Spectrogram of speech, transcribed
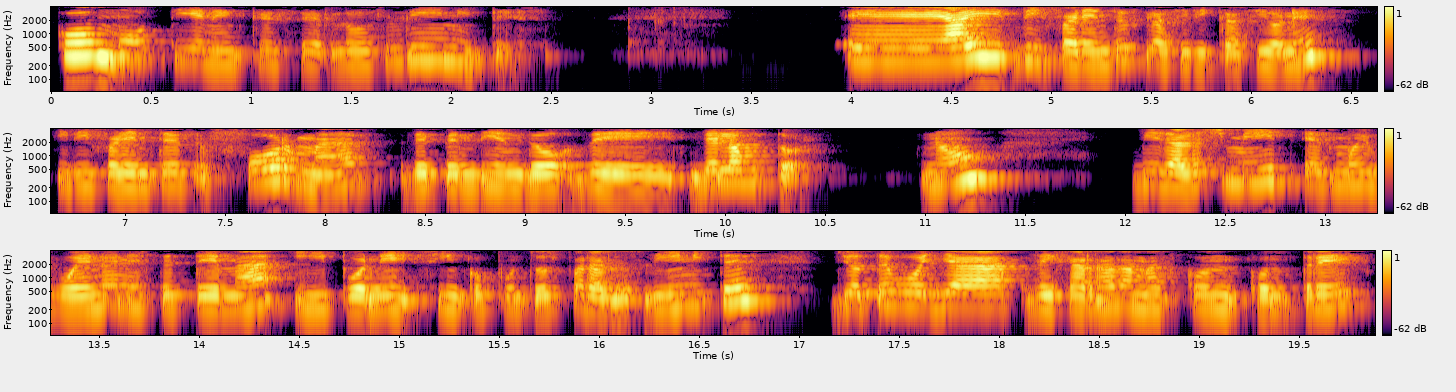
cómo tienen que ser los límites. Eh, hay diferentes clasificaciones y diferentes formas dependiendo del autor, ¿no? Vidal Schmidt es muy bueno en este tema y pone cinco puntos para los límites. Yo te voy a dejar nada más con, tres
